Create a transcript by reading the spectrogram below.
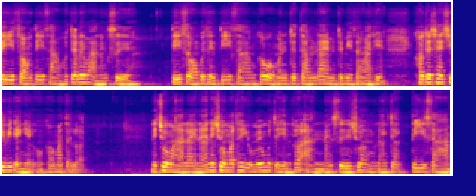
ตีสองตีสามเขาจะเริ่มอ่านหนังสือ ตีสองไปถึงตีสามเขาบอกมันจะจำได้มันจะมีสมาธิเขาจะใช้ชีวิตอย่างเงี้ยของเขามาตลอด ในช่วงมหาลัยนะ ในช่วงมัธยมไม่รู้มันจะเห็นเขาอ่านหนังสือช่วงหลังจากตีสาม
